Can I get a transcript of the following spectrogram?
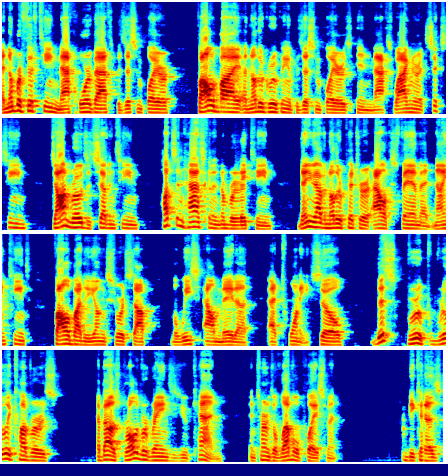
At number 15, Mac Horvath, position player, followed by another grouping of position players in Max Wagner at 16, John Rhodes at 17, Hudson Haskin at number 18. Then you have another pitcher, Alex Pham, at 19th, followed by the young shortstop, Luis Almeida at 20. So this group really covers about as broad of a range as you can in terms of level placement because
